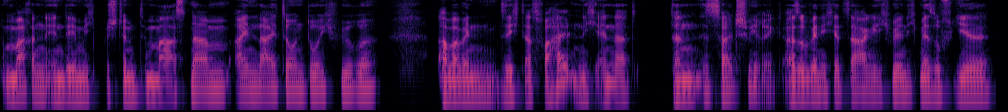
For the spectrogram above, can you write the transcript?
machen, indem ich bestimmte Maßnahmen einleite und durchführe. Aber wenn sich das Verhalten nicht ändert, dann ist es halt schwierig. Also wenn ich jetzt sage, ich will nicht mehr so viel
